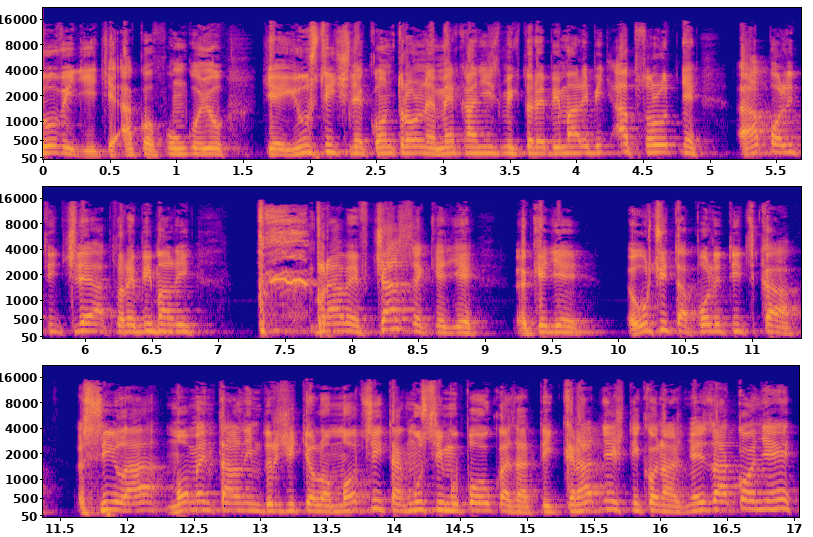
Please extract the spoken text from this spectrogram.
Tu vidíte, ako fungujú tie justičné kontrolné mechanizmy, ktoré by mali byť absolútne apolitičné a ktoré by mali práve v čase, keď je, keď je určitá politická sila momentálnym držiteľom moci, tak musí mu poukázať, ty kradneš, ty konáš nezákonne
